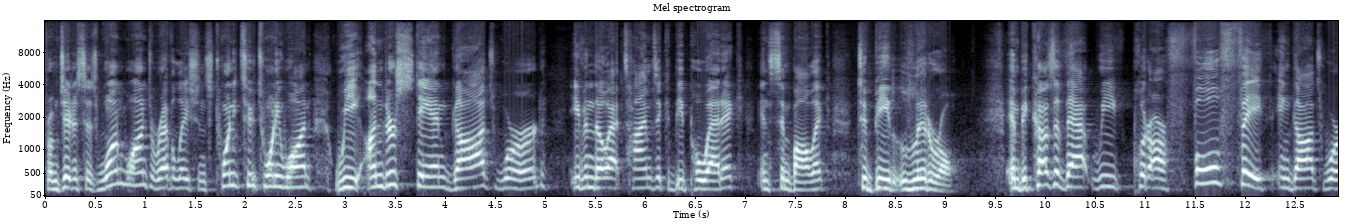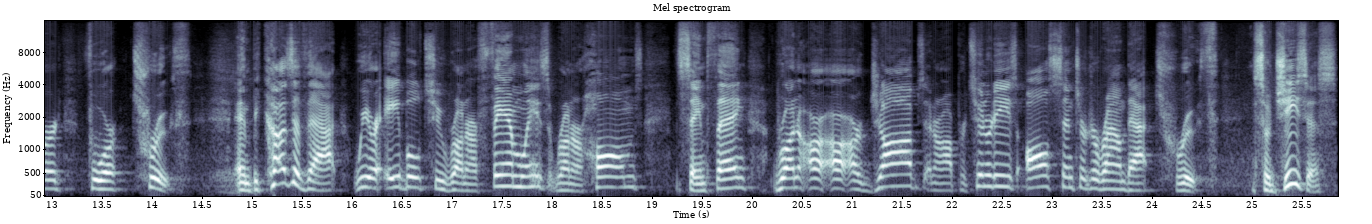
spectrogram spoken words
From Genesis 1 1 to Revelations 22 21, we understand God's Word, even though at times it can be poetic and symbolic, to be literal. And because of that, we put our full faith in God's word for truth. And because of that, we are able to run our families, run our homes, same thing, run our, our, our jobs and our opportunities, all centered around that truth. So Jesus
